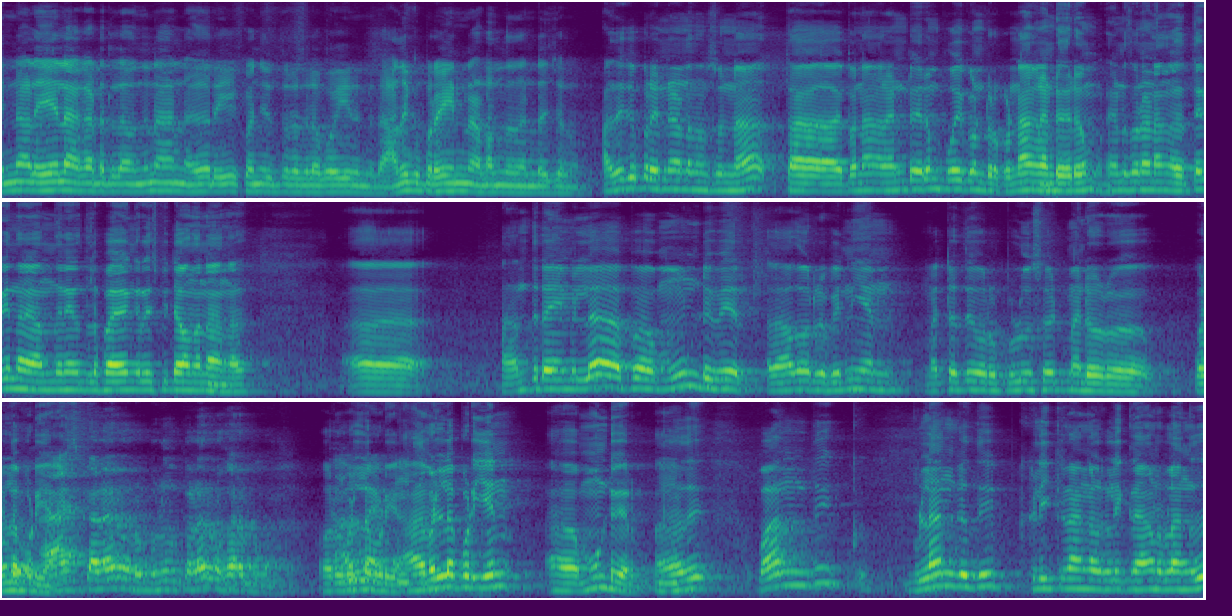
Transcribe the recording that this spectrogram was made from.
என்னால் ஏழா கட்டத்தில் வந்து நான் ஏறி கொஞ்சம் தூரத்தில் போய் இருந்துட்டேன் அதுக்கு பிறகு என்ன நடந்ததுன்னு சொல்லும் அதுக்கப்புறம் என்ன நடந்ததுன்னு சொன்னா த இப்போ நாங்கள் ரெண்டு பேரும் போய் கொண்டிருக்கோம். நாங்கள் ரெண்டு பேரும். என்ன சொன்னா நாங்கள் தெரிந்த அந்த நேரத்தில் பயங்கர ஸ்பீடாக வந்தோம் நாங்கள் அந்த டைமில் இப்போ மூன்று பேர் அதாவது ஒரு வெண்ணியன் மற்றது ஒரு ப்ளூ ஷர்ட் மாதிரி ஒரு வெள்ளைப்பொடியன் ஆஷ் கலர் ஒரு ப்ளூ கலர் ஒரு கருப்பு கலர். ஒரு வெள்ளைப்பொடியன் அந்த வெள்ளைப்பொடியன் மூன்று பேரும். அதாவது வந்து விளங்குது கிளிக்கிறாங்க கிளிக்கிறாங்க விளங்குது.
